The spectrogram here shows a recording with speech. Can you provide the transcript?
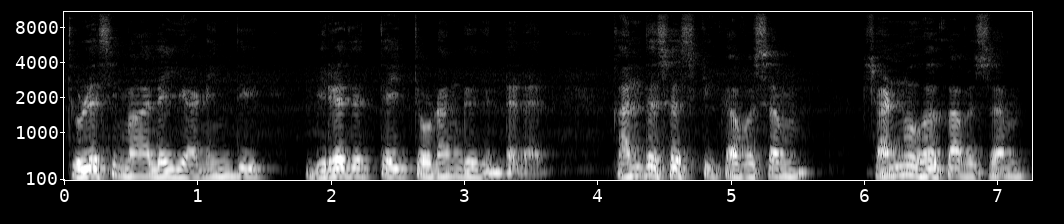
துளசி மாலை அணிந்து விரதத்தை தொடங்குகின்றனர். கந்த சஷ்டி கவசம் சண்முக கவசம்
